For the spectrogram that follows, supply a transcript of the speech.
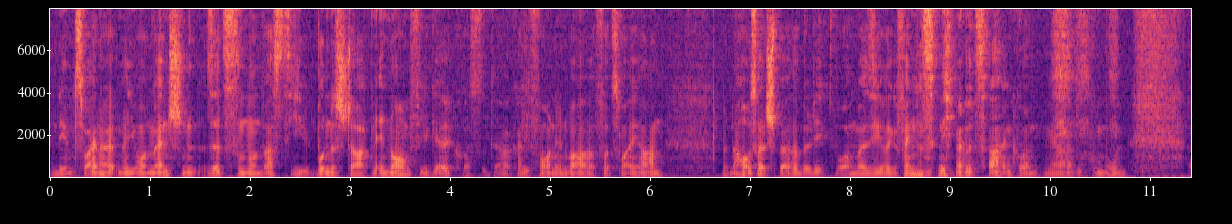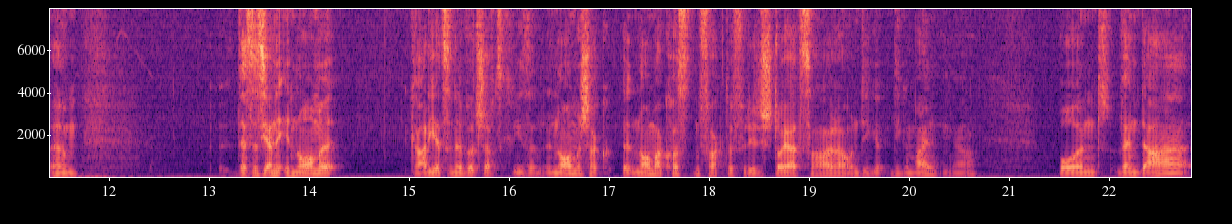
in dem zweieinhalb Millionen Menschen sitzen und was die Bundesstaaten enorm viel Geld kostet. Ja? Kalifornien war vor zwei Jahren mit einer Haushaltssperre belegt worden, weil sie ihre Gefängnisse nicht mehr bezahlen konnten, ja, die Kommunen. Ähm, das ist ja eine enorme, gerade jetzt in der Wirtschaftskrise, ein enormer, Kostenfaktor für die Steuerzahler und die, die Gemeinden. Ja? Und wenn da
